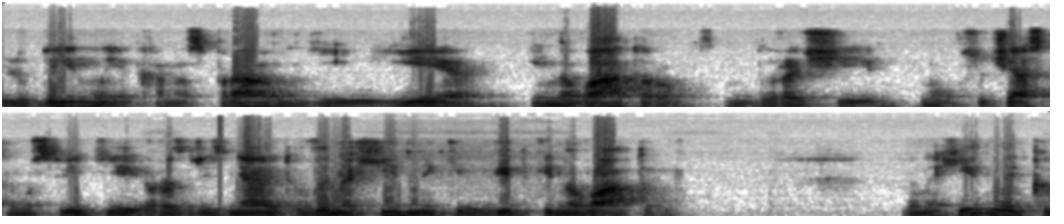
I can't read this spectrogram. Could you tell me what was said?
людину, яка насправді є інноватором. До речі, ну, в сучасному світі розрізняють винахідників від інноваторів. Винахідник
